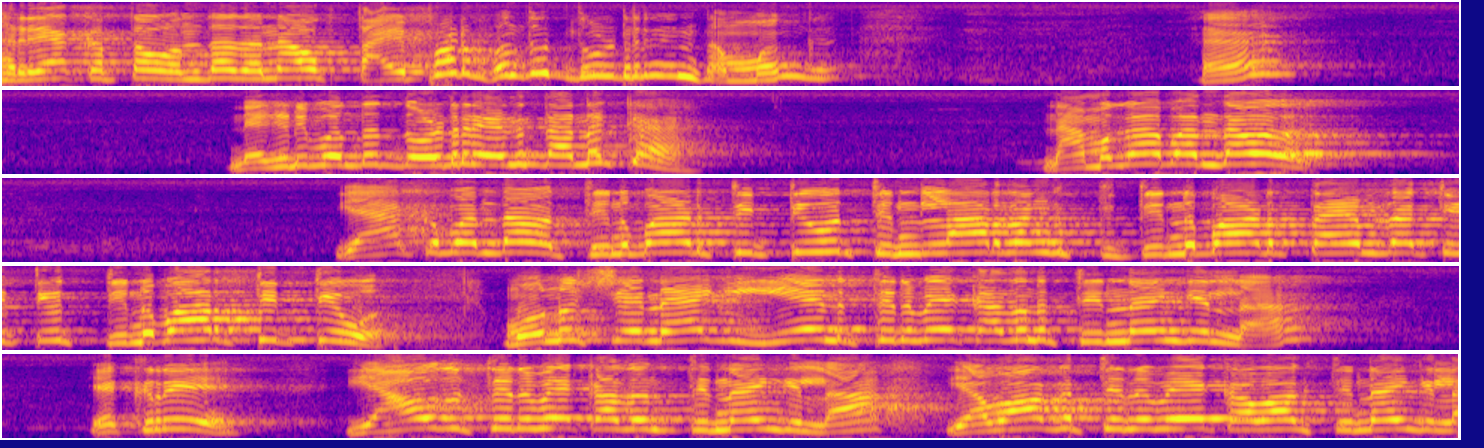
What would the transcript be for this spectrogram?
ಹರ್ಯಾಕತ್ತ ಒಂದದನ ಅವ್ಕೆ ತಾಯ್ಪಾಡ್ ಬಂದದ್ದು ನೋಡ್ರಿ ನಮ್ಮಂಗೆ. ಹಾಂ? ನೆಗಡಿ ಬಂದದ್ದು ನೋಡ್ರಿ ಏನು ದನಕ್ಕೆ? ನಮಗ ಬಂದವ. ಯಾಕೆ ಬಂದಾವ? ತಿನ್ಬಾರ್ದು ತಿತ್ತಿವು, ತಿನ್ಲಾರ್ದಂಗೆ ತಿನ್ಬಾರ್ದು ಟೈಮ್ದಾಗ ತಿತ್ತಿವು ತಿನ್ಬಾರ್ ತಿತ್ತಿವು. ಮನುಷ್ಯನಾಗಿ ಏನು ತಿನ್ಬೇಕು ಅದನ್ನು ತಿನ್ನಂಗಿಲ್ಲ. ಯಾಕ್ರಿ? ಯಾವುದು ತಿನ್ಬೇಕು ಅದನ್ನು ತಿನ್ನಂಗಿಲ್ಲ, ಯಾವಾಗ ತಿನ್ಬೇಕು ಅವಾಗ ತಿನ್ನಂಗಿಲ್ಲ,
